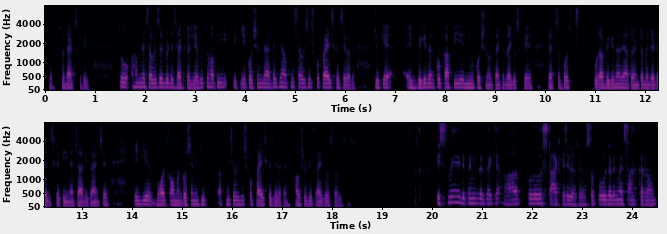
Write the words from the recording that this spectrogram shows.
so so that's great so so, हमने सर्विसेज़ भी डिसाइड कर लिया। अभी तो अभी एक ये क्वेश्चन भी आता है कि हम अपनी सर्विसेज़ को प्राइस कैसे करें? जो कि एक बिगिनर को काफ़ी ये न्यू क्वेश्चन होता है कि लाइक उसके लेट्स सपोज़ पूरा बिगिनर या तो इंटरमीडिएट है जिसके तीन या चार ही क्लाइंट्स है। एक ये बहुत कॉमन क्वेश्चन है कि अपनी सर्विसेज़ को प्राइस कैसे करें? How should we price our services इसमें डिपेंड करता है कि आप स्टार्ट कैसे कर रहे हो। सपोज़ अगर मैं स्टार्ट कर रहा हूँ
